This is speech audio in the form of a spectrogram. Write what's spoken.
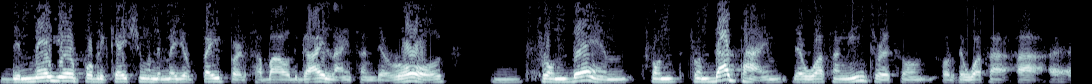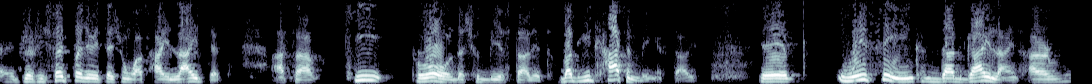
the major publication and the major papers about guidelines and the role, from them, from from that time, there was an interest on, or there was a, a, a research prioritization was highlighted as a key role that should be studied, but it hasn't been studied. Uh, we think that guidelines are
